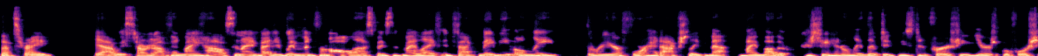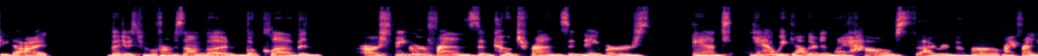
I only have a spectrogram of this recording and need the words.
That's right. Yeah, we started off in my house and I invited women from all aspects of my life. In fact, maybe only three or four had actually met my mother because she had only lived in Houston for a few years before she died but it was people from Zumba and book club and our speaker friends and coach friends and neighbors. And yeah, we gathered in my house. I remember my friend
